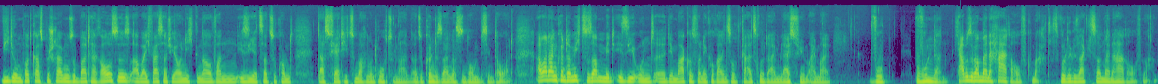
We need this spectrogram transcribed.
Video- und Podcast-Beschreibung, sobald er raus ist. Aber ich weiß natürlich auch nicht genau, wann Easy jetzt dazu kommt, das fertig zu machen und hochzuladen. Also könnte sein, dass es noch ein bisschen dauert. Aber dann könnt ihr mich zusammen mit Easy und äh, dem Markus von der Korallenzucht Karlsruhe da im Livestream einmal wo bewundern. Ich habe sogar meine Haare aufgemacht. Es wurde gesagt, ich soll meine Haare aufmachen,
